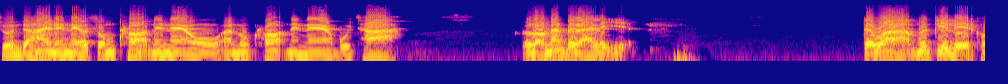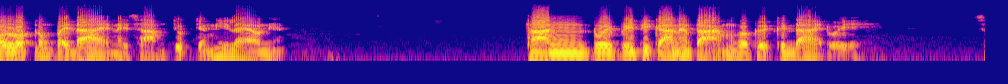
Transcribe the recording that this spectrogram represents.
ส่วนจะให้ในแนวสงเคราะห์ในแนวอนุเคราะห์ในแนวบูชา ก็เหล่านั้นเป็นรายละเอียด แต่ว่าเมื่อกิเลสเขาลดลงไปได้ในสามจุดอย่างนี้แล้วเนี่ยทานด้วยวิธีการต่าง ๆ มันก็เกิดขึ้นได้โดย ส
